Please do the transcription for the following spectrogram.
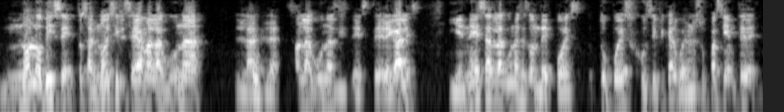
no lo dice. Entonces, al no decir, se llama laguna, son lagunas este, legales. Y en esas lagunas es donde pues tú puedes justificar, bueno, es un paciente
